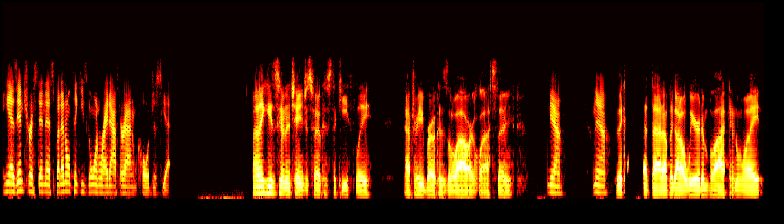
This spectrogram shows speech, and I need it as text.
he has interest in this, but I don't think he's going right after Adam Cole just yet. I think he's going to change his focus to Keith Lee after he broke his little hourglass thing. Yeah, yeah, They Set that up. They got all weird and black and white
